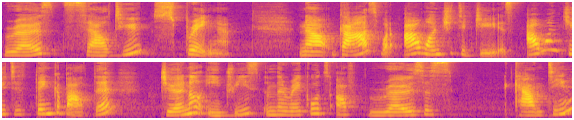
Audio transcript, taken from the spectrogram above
Rose sell to spring. Now, guys, what I want you to do is I want you to think about the journal entries in the records of Rose's accounting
